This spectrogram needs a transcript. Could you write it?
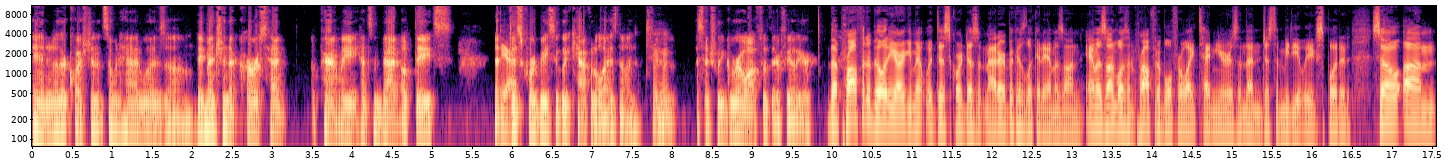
and another question that someone had was um, they mentioned that Curse had apparently had some bad updates that Yeah. Discord basically capitalized on to Mhm. essentially grow off of their failure. The profitability argument with Discord doesn't matter because look at Amazon. Amazon wasn't profitable for like 10 years and then just immediately exploded. So um,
